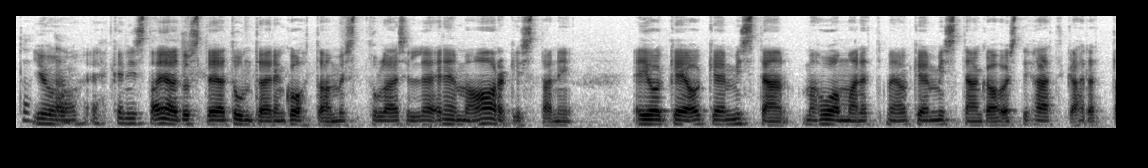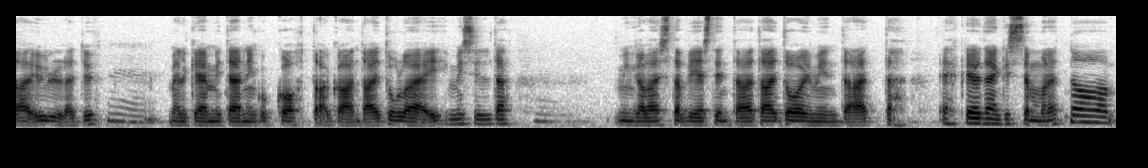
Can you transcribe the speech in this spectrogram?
Totta. Joo, ehkä niistä ajatusten ja tunteiden kohtaamista tulee sille enemmän arkista, niin ei oikein, oikein mistään, mä huomaan, että me ei oikein mistään kauheasti hätkähdä tai ylläty hmm. melkein mitä niin kohtaakaan tai tulee ihmisiltä, hmm. minkälaista viestintää tai toimintaa, että ehkä jotenkin semmoinen, että no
